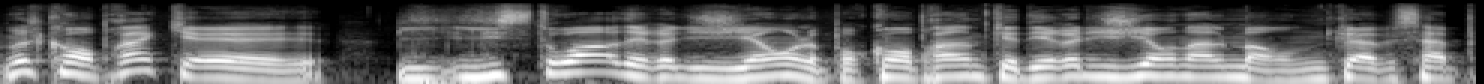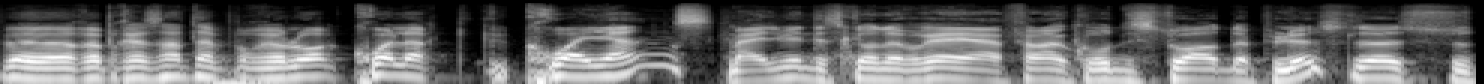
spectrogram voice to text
Moi, je comprends que l'histoire des religions, là, pour comprendre qu'il y a des religions dans le monde, que ça peut, représente à peu quoi leur croyance. Mais est-ce qu'on devrait faire un cours d'histoire de plus là, sur,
